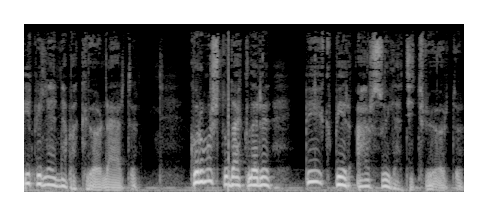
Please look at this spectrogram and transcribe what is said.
Birbirlerine bakıyorlardı. Kurumuş dudakları büyük bir arzuyla titriyordu.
